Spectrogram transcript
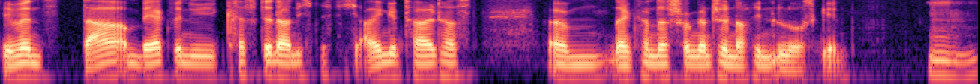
Wenn es da am Berg, wenn du die Kräfte da nicht richtig eingeteilt hast, ähm, dann kann das schon ganz schön nach hinten losgehen. Mhm.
